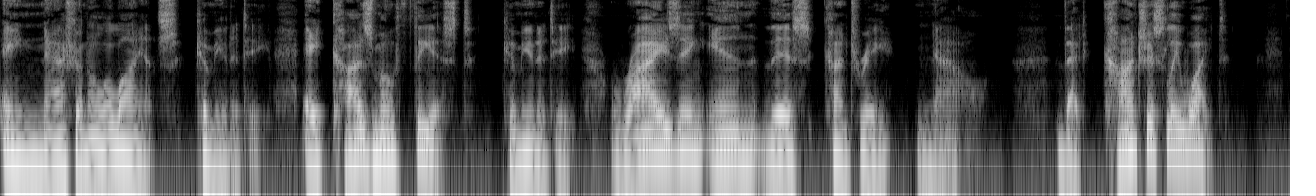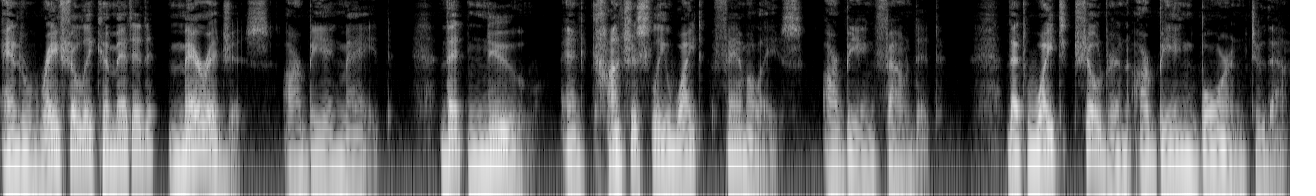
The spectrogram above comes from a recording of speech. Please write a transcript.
a national alliance community, a cosmotheist community rising in this country now that consciously white and racially committed marriages are being made, that new and consciously white families are being founded, that white children are being born to them,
